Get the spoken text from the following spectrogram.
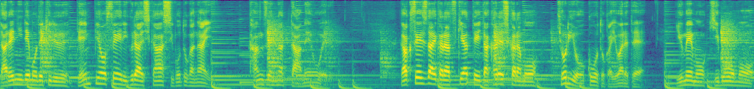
誰にでもできる伝票整理ぐらいしか仕事がない。完全なダメ OL 学生時代から付き合っていた彼氏からも距離を置こうとか言われて夢も希望も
